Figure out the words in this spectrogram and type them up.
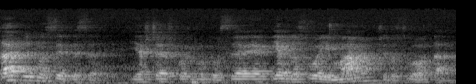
так відноситися, я ще раз кажу, до себе, як, до своєї мами чи до свого тата.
